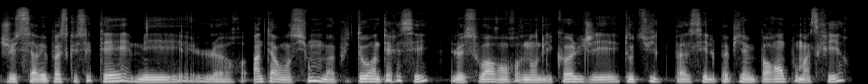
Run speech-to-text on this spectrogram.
Je ne savais pas ce que c'était, mais leur intervention m'a plutôt intéressé. Le soir, en revenant de l'école, j'ai tout de suite passé le papier à mes parents pour m'inscrire.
